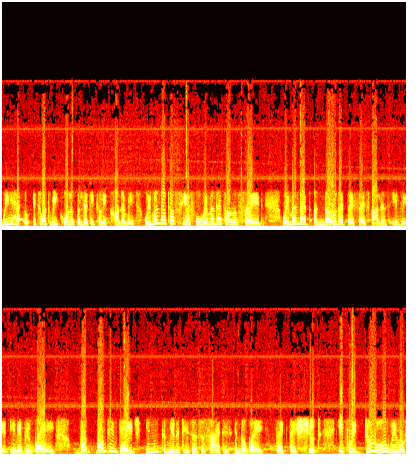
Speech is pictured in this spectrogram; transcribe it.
we ha- it's what we call a political economy. Women that are fearful, women that are afraid, women that know that they face violence in every way, won't engage in communities and societies in the way that they should. If we do, we will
